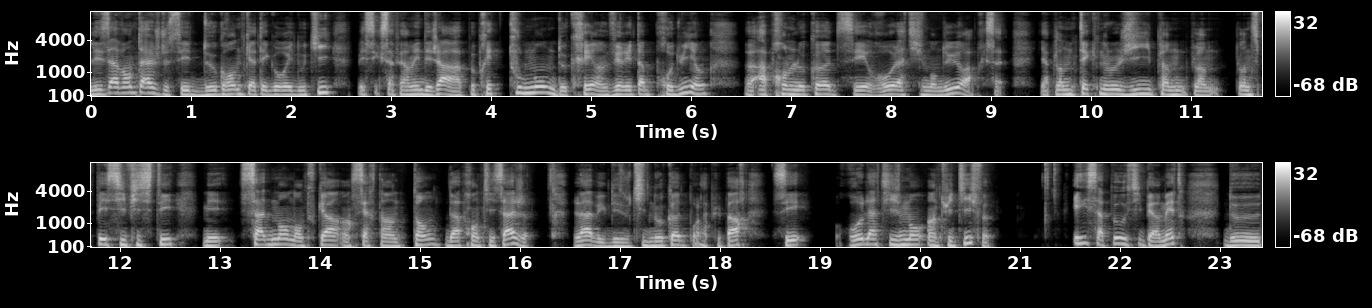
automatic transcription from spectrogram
Les avantages de ces deux grandes catégories d'outils, c'est que ça permet déjà à, à peu près tout le monde de créer un véritable produit. Hein. Euh, apprendre le code, c'est relativement dur. Après, il y a plein de technologies, plein de, plein, de spécificités, mais ça demande en tout cas un certain temps d'apprentissage. Là, avec des outils de no-code pour la plupart, c'est relativement intuitif et ça peut aussi permettre de,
